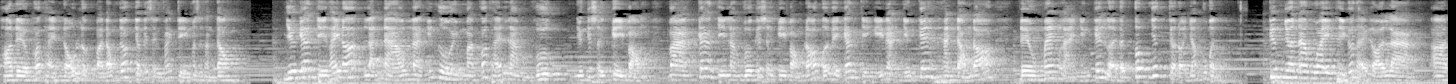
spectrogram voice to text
họ đều có thể nỗ lực và đóng góp cho cái sự phát triển và sự thành công. Như các anh chị thấy đó lãnh đạo là cái người mà có thể làm vượt những cái sự kỳ vọng và các anh chị làm vượt cái sự kỳ vọng đó bởi vì các anh chị nghĩ rằng những cái hành động đó đều mang lại những cái lợi ích tốt nhất cho đội nhóm của mình. Kinh doanh Amway thì có thể gọi là à,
